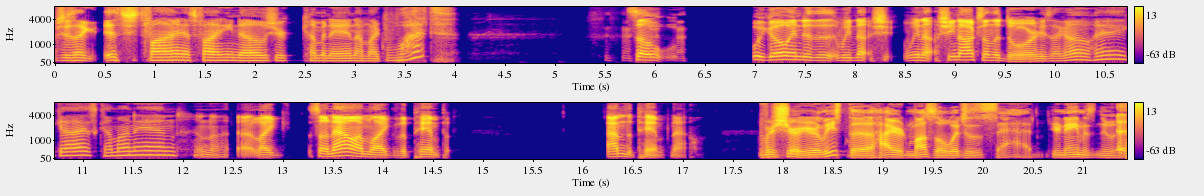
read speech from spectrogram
she's like, "It's fine, it's fine. He knows you're coming in." I'm like, "What?" So we go into the we know she we know she knocks on the door. He's like, "Oh, hey guys, come on in." And uh, like, so now I'm like the pimp. I'm the pimp now. For sure. You're at least the hired muscle, which is sad. Your name is new. like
